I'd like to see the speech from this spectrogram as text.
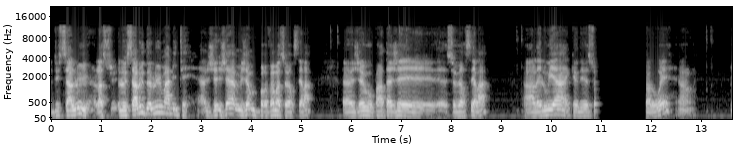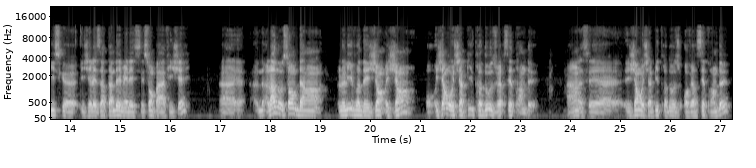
du, salut, le salut de l'humanité. J'aime vraiment ce verset-là. Euh, je vais vous partager ce verset-là. Alléluia, que Dieu soit loué. Hein, puisque je les attendais, mais ils ne se sont pas affichés. là, nous sommes dans le livre de Jean, Jean, au chapitre 12, verset 32. Hein, c'est euh, Jean au chapitre 12, au verset 32.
